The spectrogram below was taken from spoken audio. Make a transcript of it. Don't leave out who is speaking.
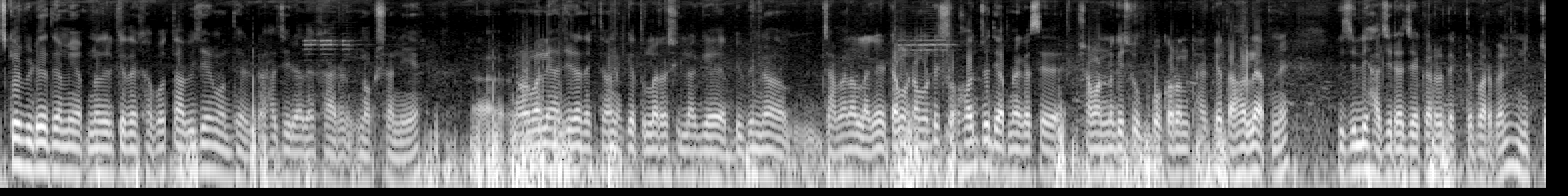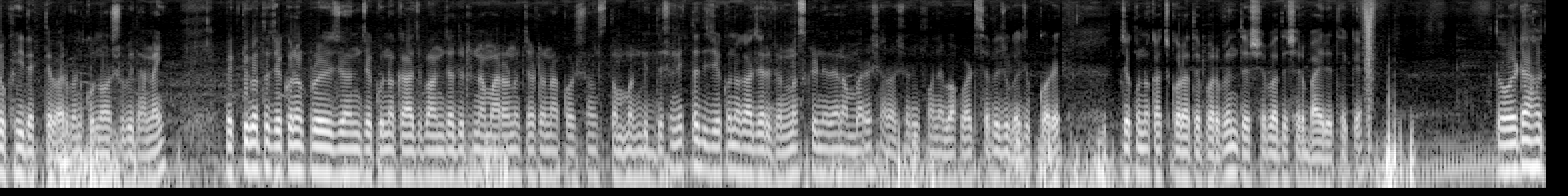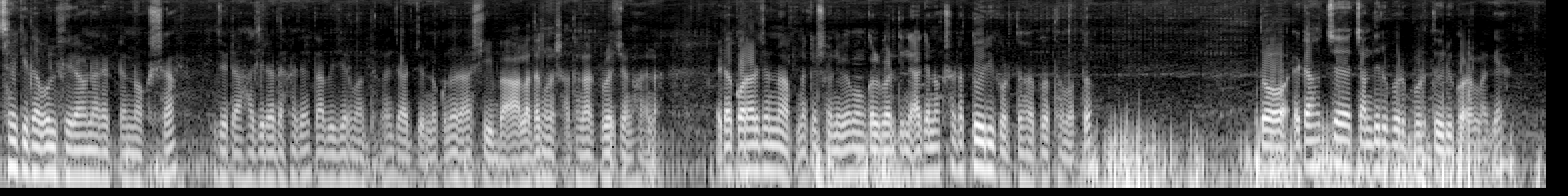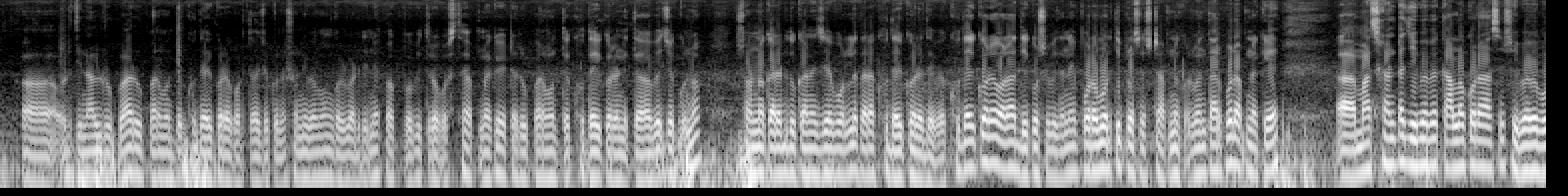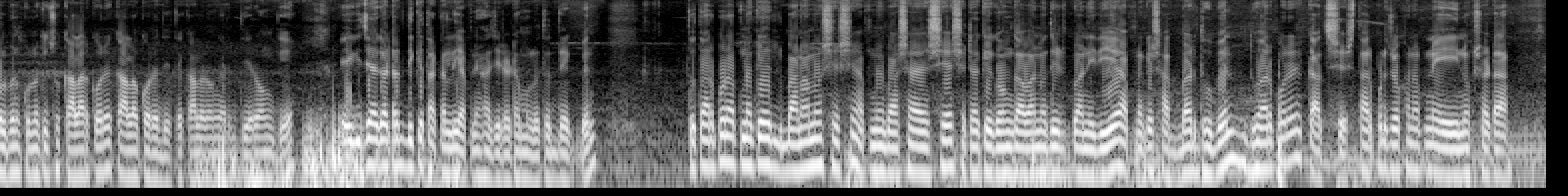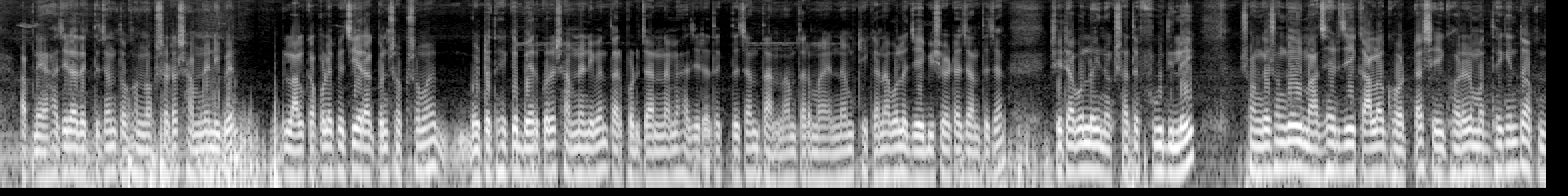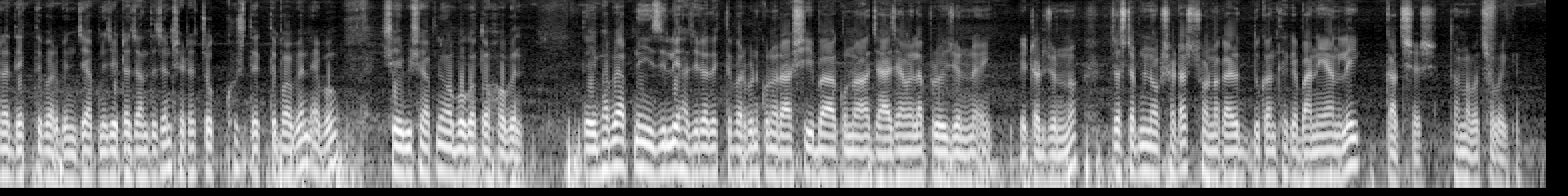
Speaker 1: আজকের ভিডিওতে আমি আপনাদেরকে দেখাবো তাবিজের মধ্যে একটা হাজিরা দেখার নকশা নিয়ে। নর্মালি হাজিরা দেখতে অনেকে তুলারাশি লাগে, বিভিন্ন ঝামেলা লাগে। এটা মোটামুটি সহজ যদি আপনার কাছে সামান্য কিছু উপকরণ থাকে, তাহলে আপনি ইজিলি হাজিরা যে কারও দেখতে পারবেন, নিজ চোখেই দেখতে পারবেন, কোনো অসুবিধা নাই। ব্যক্তিগত যে কোনো প্রয়োজন, যে কোনো কাজ, বাঞ্জা, দুটনা, মারানো, চাটন আকর্ষণ স্তম্ভন, বিদ্বেষণ ইত্যাদি যে কোনো কাজের জন্য স্ক্রিনে দেওয়া নাম্বারে সরাসরি ফোনে বা হোয়াটসঅ্যাপে যোগাযোগ করে যে কোনো কাজ করাতে পারবেন দেশে বা দেশের বাইরে থেকে। তো এটা হচ্ছে কিতাবুল ফিরাউনার একটা নকশা, যেটা হাজিরা দেখা যায় তাবিজের মাধ্যমে, যার জন্য কোনো রাশি বা আলাদা কোনো সাধনার প্রয়োজন হয় না। এটা করার জন্য আপনাকে শনিবার মঙ্গলবার দিনে আগে নকশাটা তৈরি করতে হয় প্রথমত। তো এটা হচ্ছে চাঁদের উপর উপর তৈরি করা লাগে। অরিজিনাল রূপা, রূপার মধ্যে খোদাই করে করতে হয়। যে কোনো শনিবার মঙ্গলবার দিনে পাক পবিত্র অবস্থায় আপনাকে এটা রূপার মধ্যে খোদাই করে নিতে হবে। যে কোনো স্বর্ণকারের দোকানে যেয়ে বললে তারা খোদাই করে দেবে। খোদাই করে ওরা দিক অসুবিধা নেই। পরবর্তী প্রসেসটা আপনি করবেন। তারপর আপনাকে মাঝখানটা যেভাবে কালো করা আছে, সেভাবে বলবেন কোনো কিছু কালার করে, কালো করে দিতে, কালো রঙের দিয়ে রং দিয়ে। এই জায়গাটার দিকে তাকালেই আপনি হাজিরাটা মূলত দেখবেন। তো তারপর আপনাকে বানানো শেষে আপনি বাসায় এসে সেটাকে গঙ্গা বা নদীর পানি দিয়ে আপনাকে সাতবার ধুবেন, ধোয়ার পরে কাজ শেষ। তারপর যখন আপনি এই নকশাটা, আপনি হাজিরা দেখতে চান তখন নকশাটা সামনে নেবেন। লাল কাপড়ে পেঁচিয়ে রাখবেন সব সময়। ওইটা থেকে বের করে সামনে নেবেন, তারপর যার নামে হাজিরা দেখতে চান, তার নাম, তার মায়ের নাম, ঠিকানা বলে যেই বিষয়টা জানতে চান, সেটা বলে এই নকশাতে ফু দিলেই। সঙ্গে সঙ্গে ওই মাঝের যে কালো ঘরটা, সেই ঘরের মধ্যে কিন্তু আপনারা দেখতে পারবেন যে আপনি যেটা জানতে চান, সেটা চক্ষুষ দেখতে পাবেন এবং সেই বিষয়ে আপনি অবগত হবেন। তো এইভাবে আপনি ইজিলি হাজিরা দেখতে পারবেন, কোনো রাশি বা কোনো ঝামেলা প্রয়োজন নেই এটার জন্য। জাস্ট আপনি নকশাটা স্বর্ণকারের দোকান থেকে বানিয়ে আনলেই কাজ শেষ। ধন্যবাদ সবাইকে।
